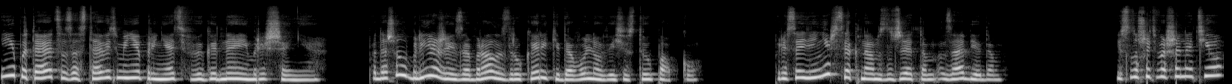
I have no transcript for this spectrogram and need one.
и пытаются заставить меня принять выгодное им решение. Подошел ближе и забрал из рук Эрики довольно увесистую папку. Присоединишься к нам с Джетом за обедом? И слушать ваше нытье?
